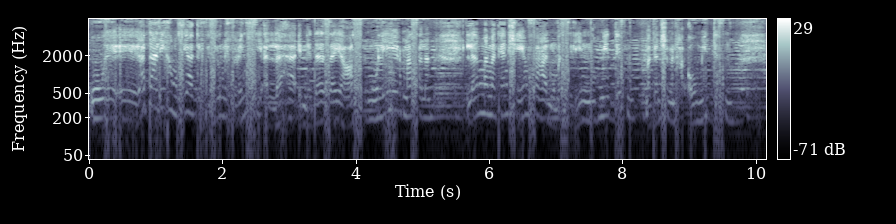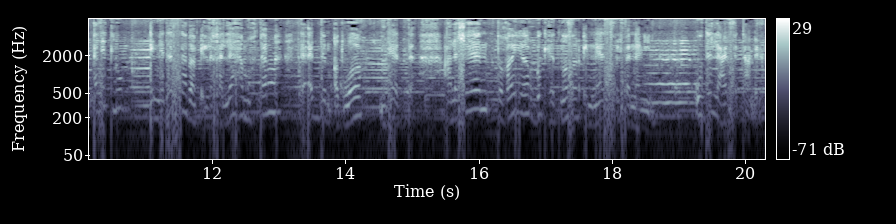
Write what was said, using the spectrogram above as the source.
ورد عليها مذيع التلفزيون الفرنسي قال لها إن ده زي عصر مولير مثلا لما ما كانش ينفع الممثلين إنهم يدفنوا ما كانش من حقهم يدفنوا. قالت له إن ده السبب اللي خلاها مهتمة تقدم أدوار جادة علشان تغير وجهة نظر الناس في الفنانين. وده اللي عرفت تعمله.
